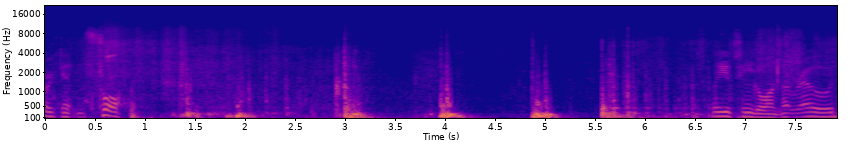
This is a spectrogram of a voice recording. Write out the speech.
We're getting full. Leaves can go on the road.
